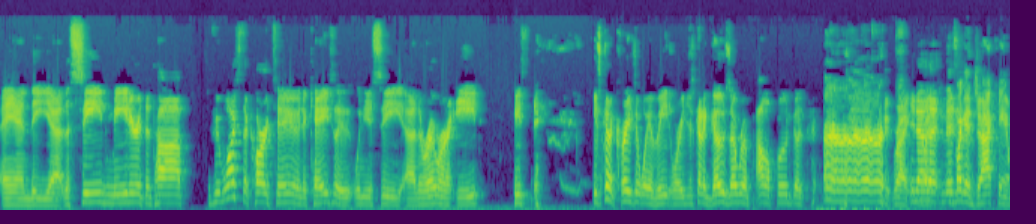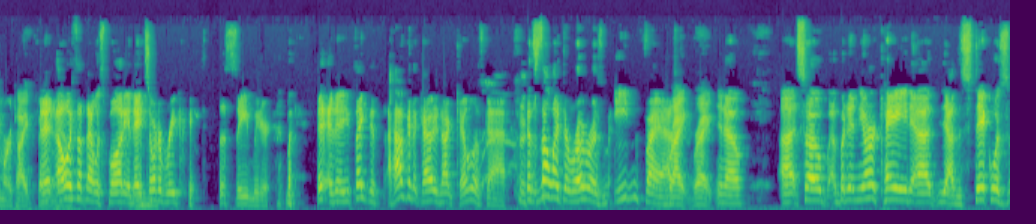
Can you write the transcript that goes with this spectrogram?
and the uh, the seed meter at the top. If you watch the cartoon, occasionally when you see uh, the rover eat, he's he's got a crazy way of eating where he just kind of goes over a pile of food, goes right. You know right. that it's like a jackhammer type thing. And I always thought that was funny, and they mm-hmm. sort of recreate the seed meter, but and then you think that how can the coyote not kill this guy? Because it's not like the rover is eating fast. Right, right. You know. Uh, so, but in the arcade, uh, yeah, the stick was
